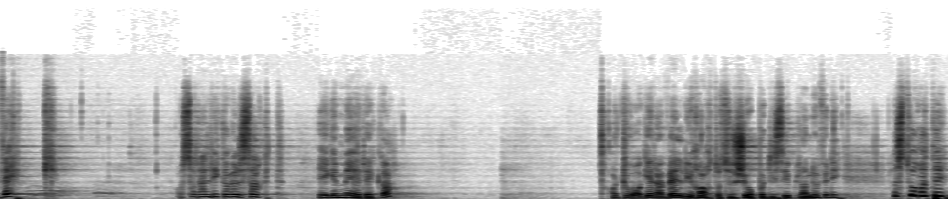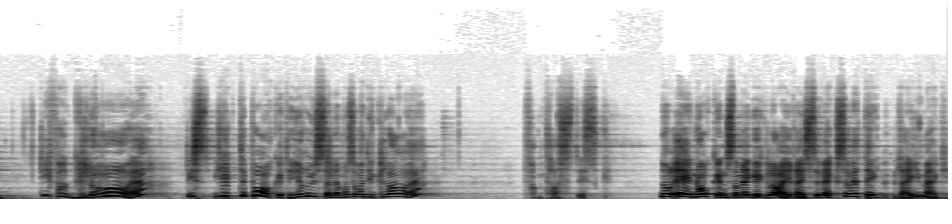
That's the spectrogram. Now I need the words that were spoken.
vekk. Og så hadde han likevel sagt, 'Jeg er med dere'. Og da er det veldig rart å se på disiplene, for det står at de, de var glade. De gikk tilbake til Jerusalem, og så var de glade. Fantastisk. Når jeg, noen som jeg er glad i, reiser vekk, så vet jeg lei meg.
